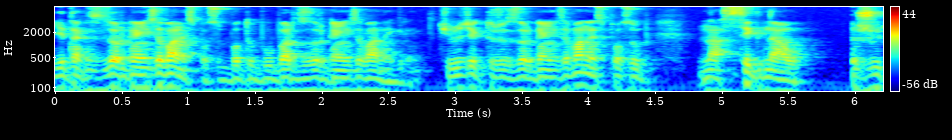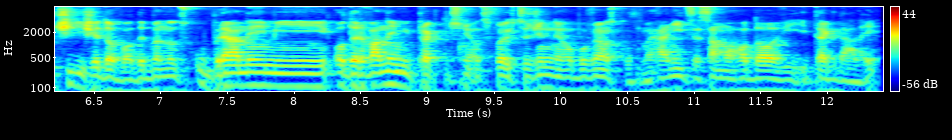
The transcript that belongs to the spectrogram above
jednak w zorganizowany sposób, bo to był bardzo zorganizowany grind, ci ludzie, którzy w zorganizowany sposób na sygnał rzucili się do wody, będąc ubranymi, oderwanymi praktycznie od swoich codziennych obowiązków, mechanice samochodowi i tak dalej.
